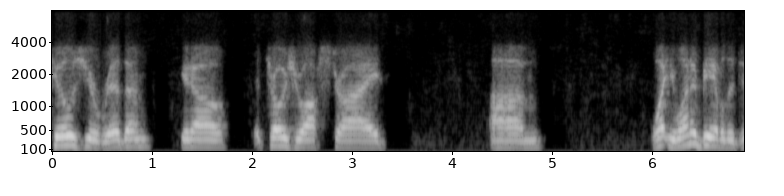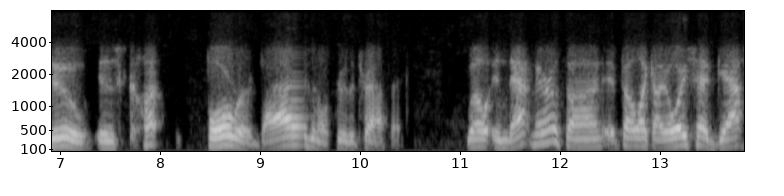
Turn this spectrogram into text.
kills your rhythm. You know, it throws you off stride. Um, what you want to be able to do is cut forward, diagonal through the traffic. Well, in that marathon, it felt like I always had gas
